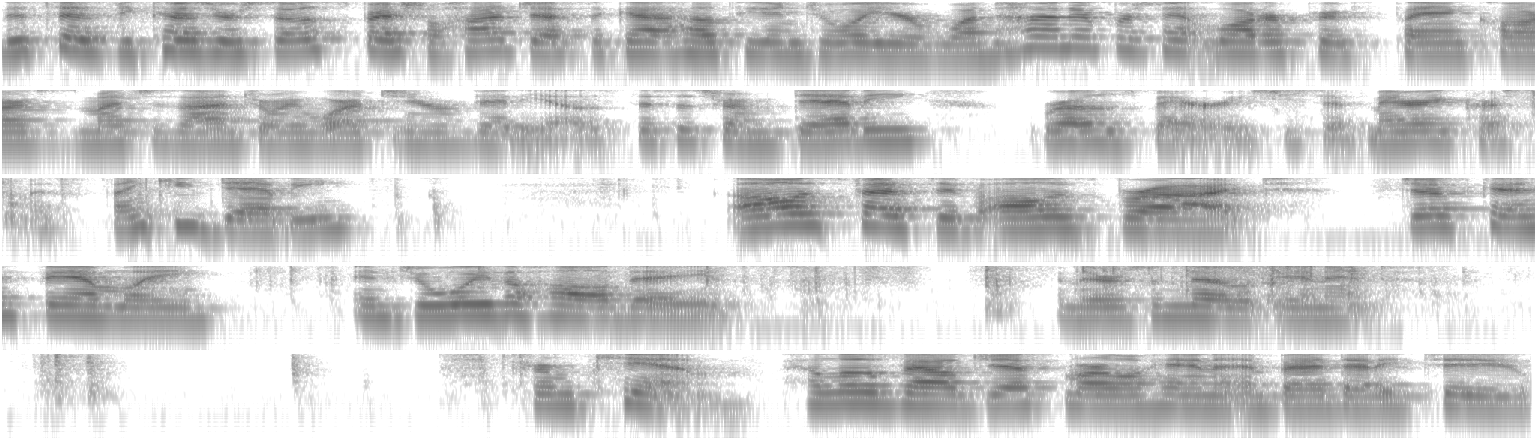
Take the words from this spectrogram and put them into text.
This says, because you're so special. Hi, Jessica. I hope you enjoy your 100% waterproof playing cards as much as I enjoy watching your videos. This is from Debbie Roseberry. She said, Merry Christmas. Thank you, Debbie. All is festive. All is bright. Jessica and family, enjoy the holidays. And there's a note in it from Kim. Hello, Val, Jess, Marlow, Hannah, and Bad Daddy 2.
